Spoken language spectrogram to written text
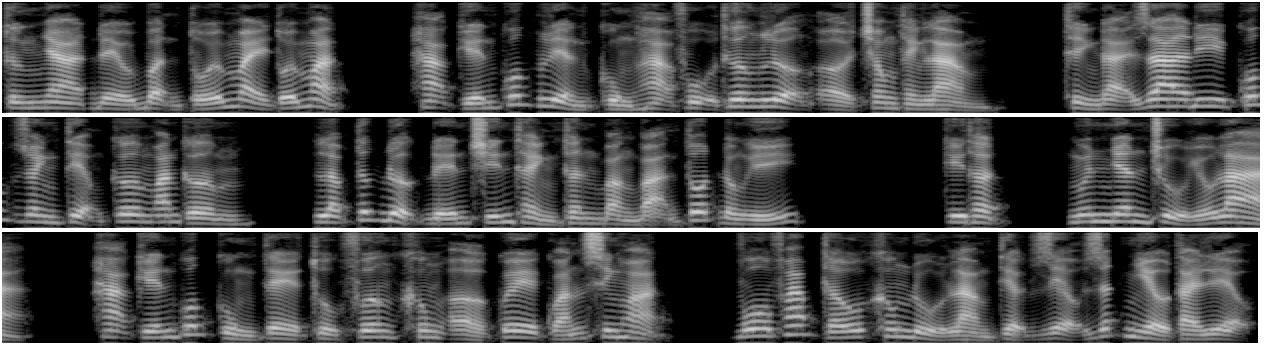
từng nhà đều bận tối mày tối mặt, hạ kiến quốc liền cùng hạ phụ thương lượng ở trong thành làm, thỉnh đại gia đi quốc doanh tiệm cơm ăn cơm, lập tức được đến chín thành thân bằng bạn tốt đồng ý. Kỳ thật, nguyên nhân chủ yếu là, hạ kiến quốc cùng tề thuộc phương không ở quê quán sinh hoạt, vô pháp thấu không đủ làm tiệc rượu rất nhiều tài liệu.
